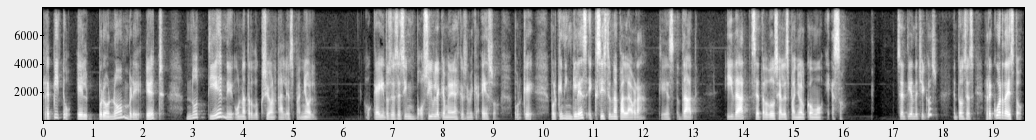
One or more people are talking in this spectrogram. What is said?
Repito, el pronombre it no tiene una traducción al español. ¿Ok? Entonces es imposible que me digas que significa eso. ¿Por qué? Porque en inglés existe una palabra que es that. Y that se traduce al español como eso. ¿Se entiende, chicos? Entonces, recuerda esto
